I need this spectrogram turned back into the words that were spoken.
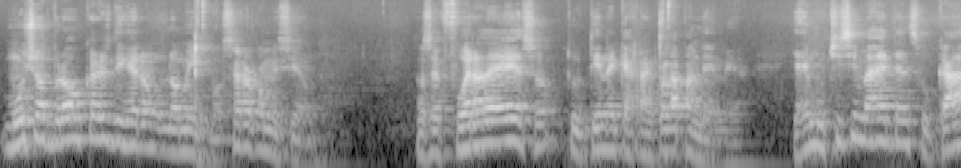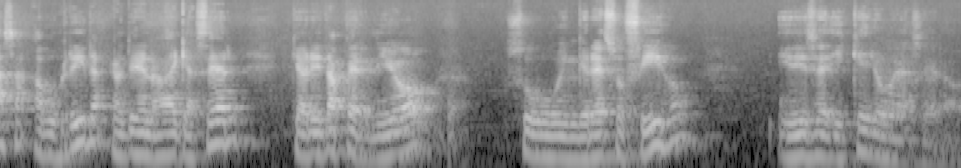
muchos brokers dijeron lo mismo, cero comisión. Entonces, fuera de eso, tú tienes que arrancar la pandemia. Y hay muchísima gente en su casa aburrida, que no tiene nada que hacer, que ahorita perdió su ingreso fijo y dice, ¿y qué yo voy a hacer ahora?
